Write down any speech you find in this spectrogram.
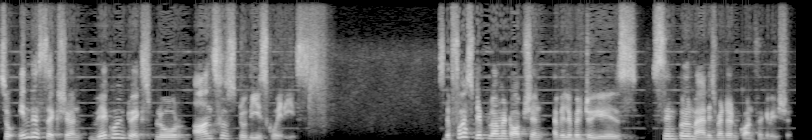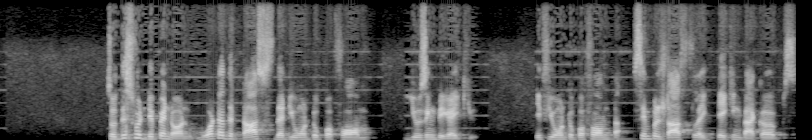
So in this section, we're going to explore answers to these queries. The first deployment option available to you is simple management and configuration. So this would depend on what are the tasks that you want to perform using BigIQ if you want to perform simple tasks like taking backups,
